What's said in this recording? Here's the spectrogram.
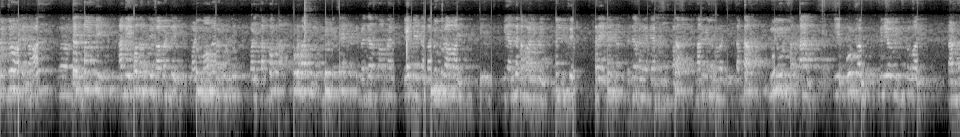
విద్రోహం అది ఇవ్వడం కాబట్టి వాళ్ళు మౌనం ఉండకూడదు వాళ్ళు తప్పకుండా ఓటు ఉపయోగించినటువంటి ప్రజాస్వామ్యాన్ని ఏర్పడేట ముందుకు రావాలి మీ అందరికీ వాళ్ళకి విజ్ఞప్తి చేసి సరే ప్రజాస్వామ్య మనకి తప్ప నూరు శాతం ఈ ఓటు హక్కు వినియోగించుకోవాలి ప్రార్థన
